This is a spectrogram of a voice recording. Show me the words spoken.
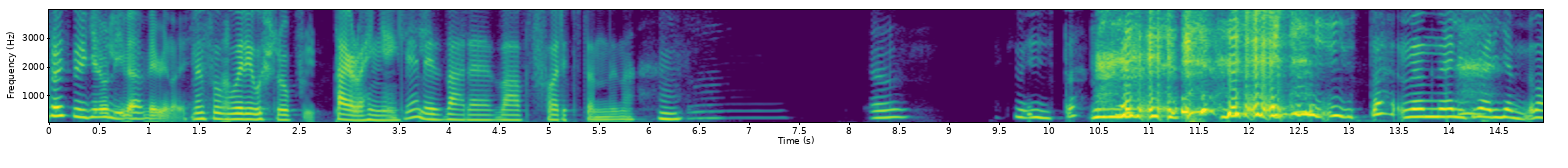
Troys burger og Olivia er very nice. Men for hvor i Oslo pleier du å henge, egentlig? Eller være, hva er favorittstedene dine? Mm. Er ikke så mye ute. Ikke så mye ute, men jeg liker å være hjemme da,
